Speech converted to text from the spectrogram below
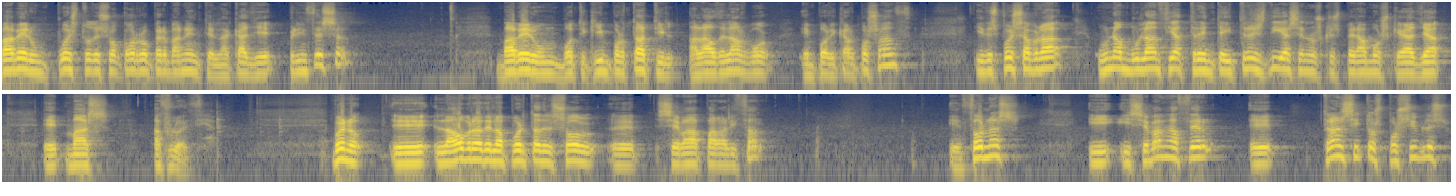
va a haber un puesto de socorro permanente en la calle Princesa, va a haber un botiquín portátil al lado del árbol en Policarpo Sanz. Y después habrá una ambulancia 33 días en los que esperamos que haya eh, más afluencia. Bueno, eh, la obra de la Puerta del Sol eh, se va a paralizar en zonas y, se van a hacer eh, tránsitos posibles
